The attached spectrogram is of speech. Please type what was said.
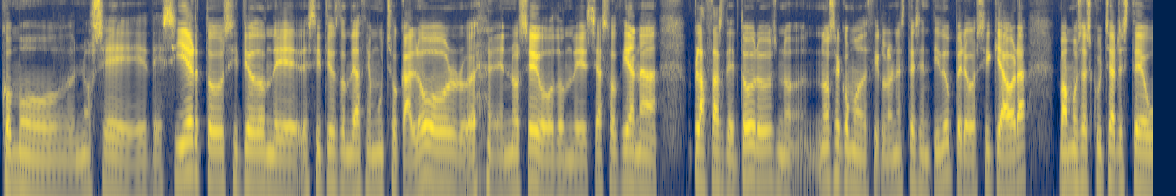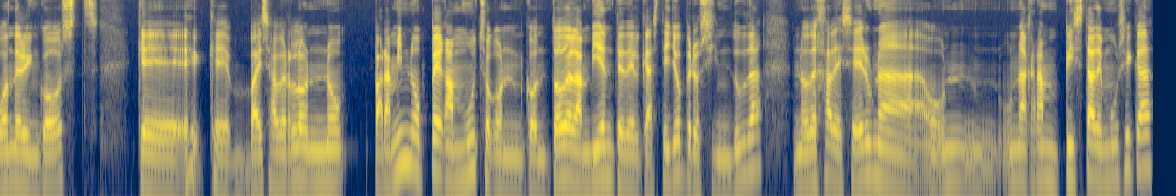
como, no sé, desiertos, sitio donde, de sitios donde hace mucho calor, no sé, o donde se asocian a plazas de toros, no, no sé cómo decirlo en este sentido, pero sí que ahora vamos a escuchar este Wandering Ghosts que, vais a verlo, no, para mí no pega mucho con, todo el ambiente del castillo, pero sin duda no deja de ser una, una gran pista de música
